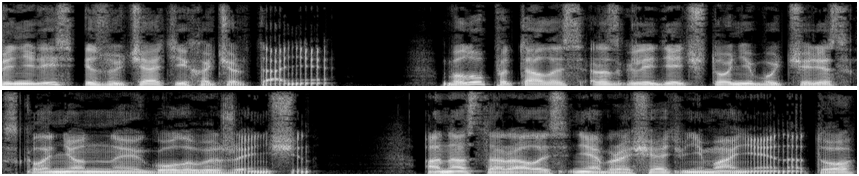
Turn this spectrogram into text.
принялись изучать их очертания. Блу пыталась разглядеть что-нибудь через склоненные головы женщин. Она старалась не обращать внимания на то,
